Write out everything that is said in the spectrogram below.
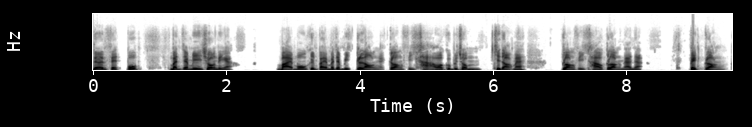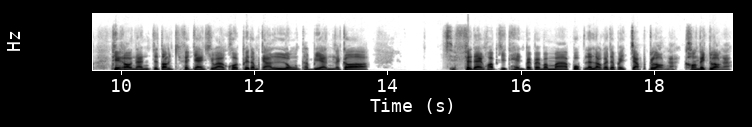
เดินเสร็จปุ๊บ มันจะมีช่วงหนึ่งอะบ่ายโมงขึ้นไปมันจะมีกล่องอะกล่องสีขาวอะคุณผู้ชมคิดออกไหมกล่องสีขาวกล่องนั้นอะเป็นกล่องที่เรานั้นจะต้องสแกน QR code เพื่อทำการลงทะเบียนแล้วก็แสดงความคิดเห็นไปไปมาๆปุ๊บแล้วเราก็จะไปจับกล่องอะ ของในกล่องอะ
